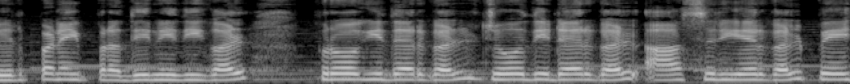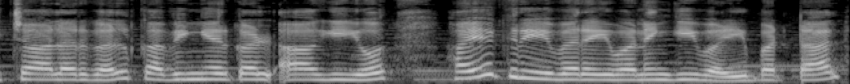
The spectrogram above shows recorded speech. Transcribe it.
விற்பனை பிரதிநிதிகள் புரோகிதர்கள் ஜோதிடர்கள் ஆசிரியர்கள் பேச்சாளர்கள் கவிஞர்கள் ஆகியோர் ஹயக்ரீவரை வணங்கி வழிபட்டால்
